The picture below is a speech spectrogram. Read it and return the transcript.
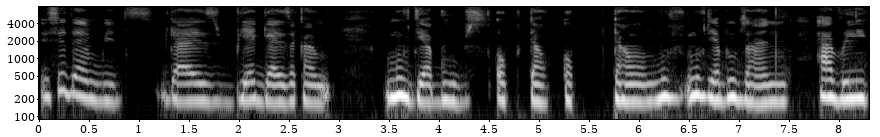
You see them with guys, big guys that can move their boobs up, down, up, down, move move their boobs and have really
